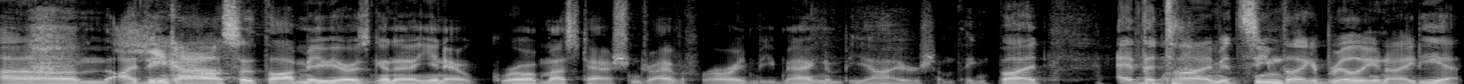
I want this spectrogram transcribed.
Um, I think yeah. I also thought maybe I was going to, you know, grow a mustache and drive a Ferrari and be Magnum PI or something. But at the time, it seemed like a brilliant idea.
